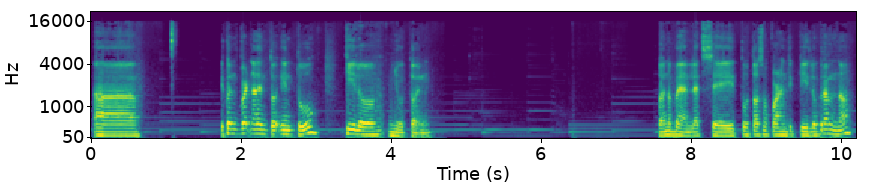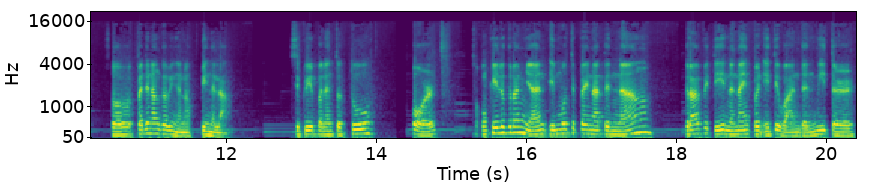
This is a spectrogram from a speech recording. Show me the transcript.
uh, i-convert natin to into kilonewton. So, ano ba yan? Let's say, 2,400 kg, no? So, pwede nang gawin, ano? P na lang. It's equivalent to 2, 4. So, kung kilogram yan, i-multiply natin ng gravity na 9.81 then meter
